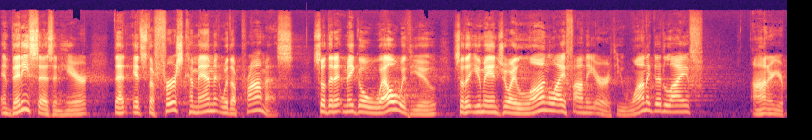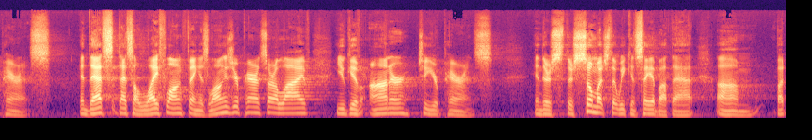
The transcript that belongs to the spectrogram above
And then he says in here, that it's the first commandment with a promise, so that it may go well with you, so that you may enjoy long life on the earth. You want a good life, honor your parents. And that's, that's a lifelong thing. As long as your parents are alive, you give honor to your parents. And there's, there's so much that we can say about that. Um, but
